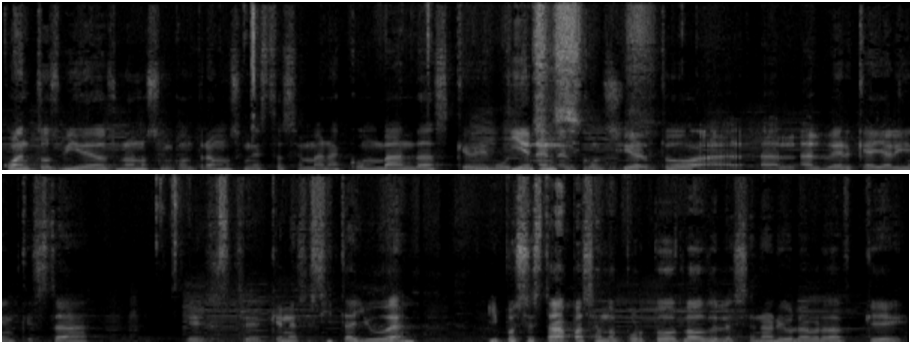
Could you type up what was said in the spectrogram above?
¿cuántos videos no nos encontramos en esta semana con bandas que detienen el concierto al, al, al, ver que hay alguien que está, este, que necesita ayuda? Y pues estaba pasando por todos lados del escenario. La verdad que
